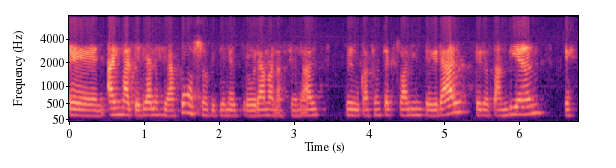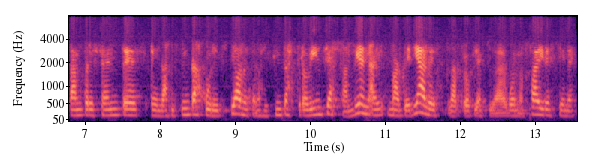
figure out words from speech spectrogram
eh, hay materiales de apoyo que tiene el Programa Nacional de educación sexual integral, pero también están presentes en las distintas jurisdicciones, en las distintas provincias también hay materiales. La propia ciudad de Buenos Aires tiene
